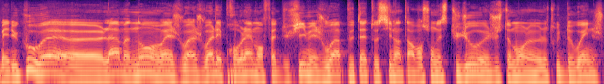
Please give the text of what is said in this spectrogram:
Mais du coup ouais euh, là maintenant ouais je vois je vois les problèmes en fait du film et je vois peut-être aussi l'intervention des studios et justement le, le truc de Wayne. Je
